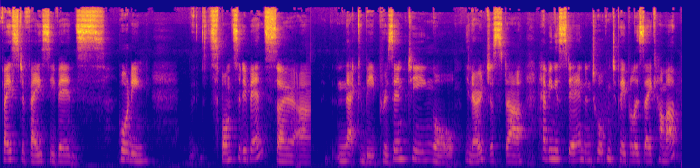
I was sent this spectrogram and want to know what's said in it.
face to face events, supporting sponsored events. So uh, and that can be presenting or you know just uh, having a stand and talking to people as they come up.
